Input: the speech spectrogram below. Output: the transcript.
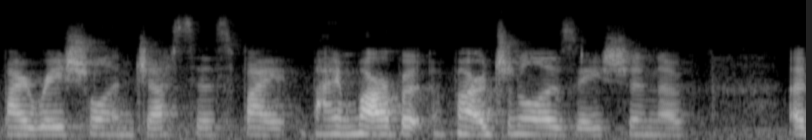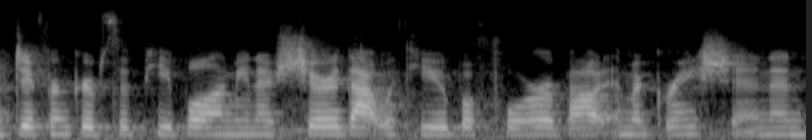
by racial injustice, by, by mar- marginalization of, of different groups of people. I mean, I've shared that with you before about immigration and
